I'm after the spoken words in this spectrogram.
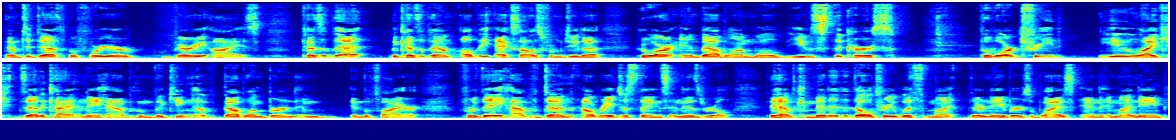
them to death before your very eyes. Because of that, because of them, all the exiles from Judah who are in Babylon will use the curse. The Lord treat you like Zedekiah and Ahab, whom the king of Babylon burned in, in the fire, for they have done outrageous things in Israel. They have committed adultery with my, their neighbors' wives, and in my name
